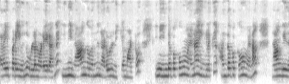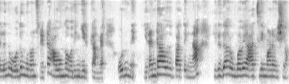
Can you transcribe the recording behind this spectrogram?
தரைப்படை வந்து உள்ள நுழையிறாங்க. இனி நாங்கள் வந்து நடுவில் நிற்க மாட்டோம். இனி இந்த பக்கமும் வேணாம் எங்களுக்கு அந்த பக்கமும் வேணாம். நாங்கள் இதுலேருந்து ஒதுங்குறோம்னு சொல்லிட்டு அவங்க ஒதுங்கி இருக்காங்க. ஒன்று இரண்டாவது பார்த்தீங்கன்னா இதுதான் ரொம்பவே ஆச்சரியமான விஷயம்.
